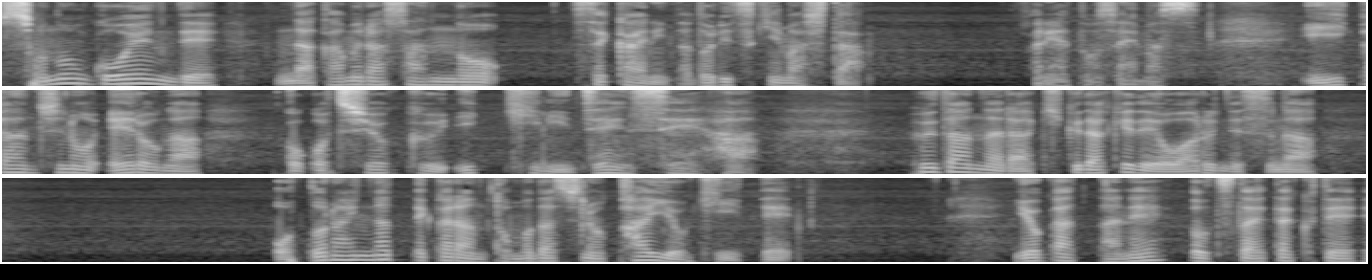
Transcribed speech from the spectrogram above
そのご縁で中村さんの世界にたどり着きました。ありがとうございます。いい感じのエロが心地よく一気に全制覇。普段なら聞くだけで終わるんですが、大人になってからの友達の回を聞いて、よかったねと伝えたくて、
